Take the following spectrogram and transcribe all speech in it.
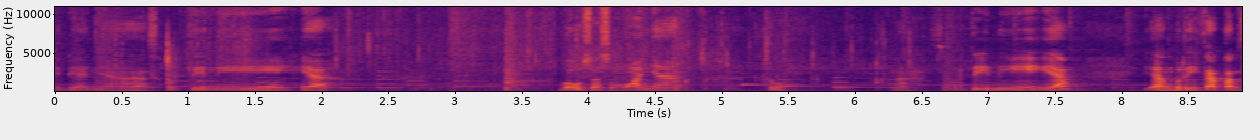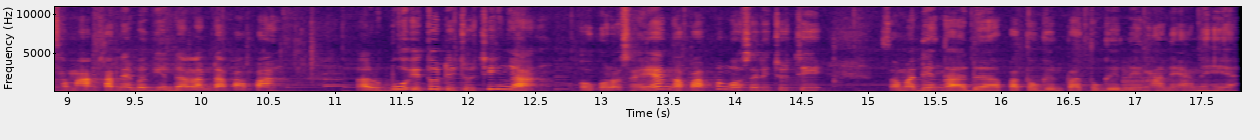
Medianya seperti ini, ya. Gak usah semuanya. Tuh. Nah, seperti ini ya. Yang berikatan sama akarnya bagian dalam tidak apa-apa. Lalu Bu, itu dicuci nggak? Oh kalau saya nggak apa-apa nggak usah dicuci. Sama dia nggak ada patogen-patogen yang aneh-aneh ya.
